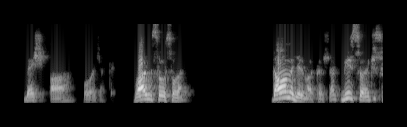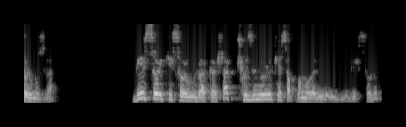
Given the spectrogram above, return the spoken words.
5A olacak. Var mı sorusu olan? Devam edelim arkadaşlar. Bir sonraki sorumuzla. Bir sonraki sorumuz arkadaşlar çözünürlük hesaplamaları ile ilgili bir soru.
